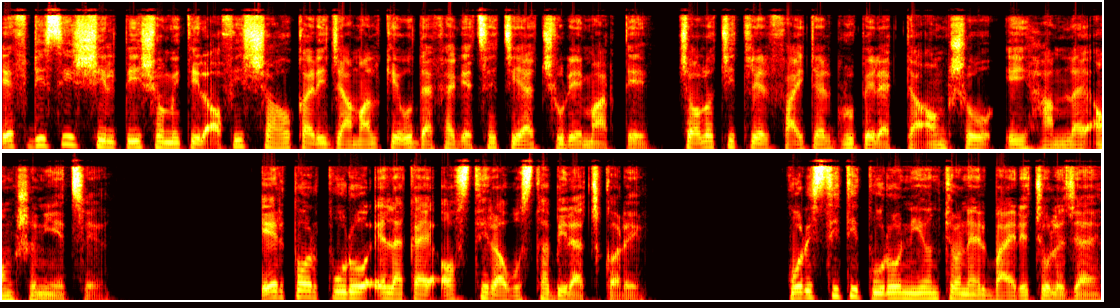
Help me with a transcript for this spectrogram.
এফডিসির শিল্পী সমিতির অফিস সহকারী জামালকেও দেখা গেছে চেয়ার ছুঁড়ে মারতে, চলচ্চিত্রের ফাইটার গ্রুপের একটা অংশ এই হামলায় অংশ নিয়েছে। এরপর পুরো এলাকায় অস্থির অবস্থা বিরাজ করে। পরিস্থিতি পুরো নিয়ন্ত্রণের বাইরে চলে যায়।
